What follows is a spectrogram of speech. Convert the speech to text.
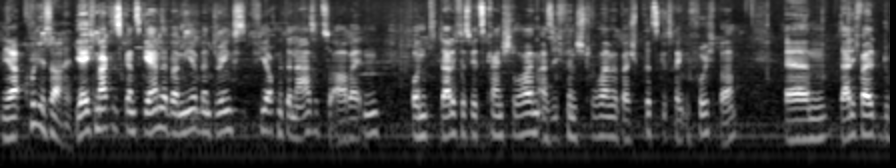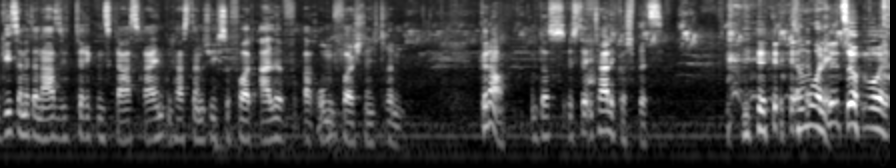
ja. Coole Sache. Ja, ich mag das ganz gerne bei mir bei Drinks viel auch mit der Nase zu arbeiten. Und dadurch, dass wir jetzt keinen Strohhalm, also ich finde Strohhalme bei Spritzgetränken furchtbar. Ähm, dadurch, weil du gehst ja mit der Nase direkt ins Glas rein und hast dann natürlich sofort alle Aromen vollständig drin. Genau, und das ist der Italicus-Spritz. Zum Wohle. Zum Wohl.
